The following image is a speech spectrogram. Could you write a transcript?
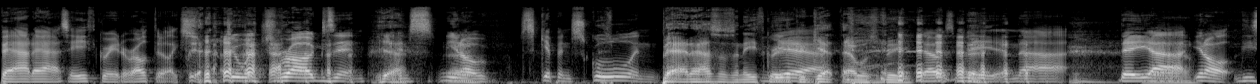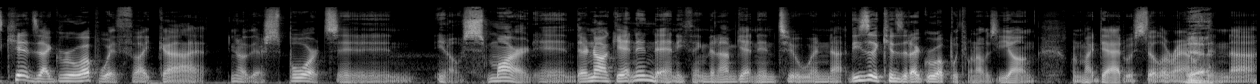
badass eighth grader out there, like s- doing drugs and, Yeah. and s- you know, skipping school and Badass as an eighth grader Yeah. could get. That was me. that was me. And uh, they, Yeah. uh, you know, these kids I grew up with, like, uh, you know, they're sports and, you know, smart and they're not getting into anything that I'm getting into. And uh, these are the kids that I grew up with when I was young, when my dad was still around. Yeah. And, uh,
